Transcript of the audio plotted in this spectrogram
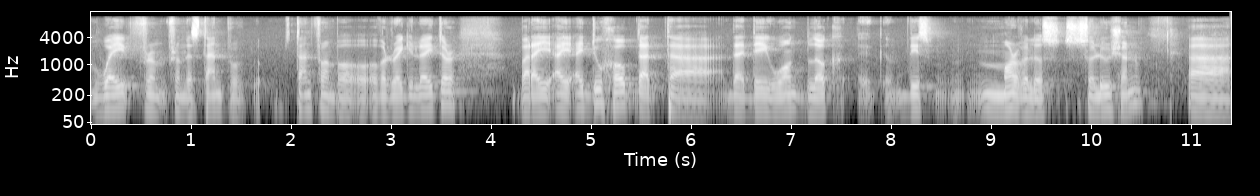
way from from the standpoint standpoint of, a regulator. But I, I, I do hope that, uh, that they won't block uh, this marvelous solution uh,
